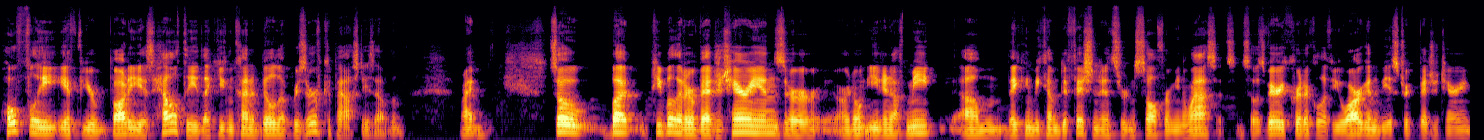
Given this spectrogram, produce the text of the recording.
hopefully if your body is healthy, like you can kind of build up reserve capacities of them, right? So, but people that are vegetarians or, or don't eat enough meat, um, they can become deficient in certain sulfur amino acids. And so it's very critical if you are going to be a strict vegetarian,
